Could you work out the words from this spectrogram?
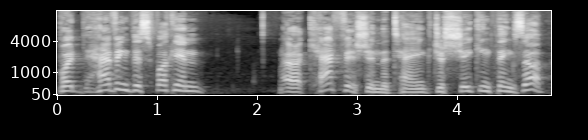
But having this fucking uh, catfish in the tank just shaking things up,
